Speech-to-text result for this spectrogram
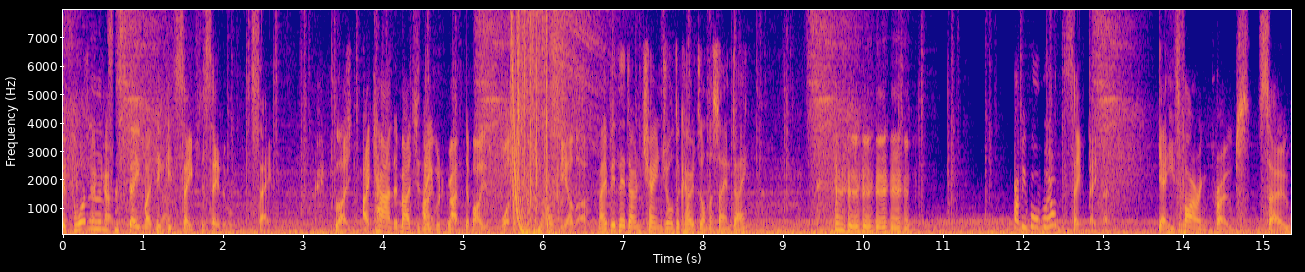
If one Check of them's out- the same, I think it's safe to say they're all the same. Like, I can't imagine they Right. would randomize one of them across the other. Maybe they don't change all the codes on the same day. I mean, well, we're on the same day though. Yeah, he's firing probes, so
